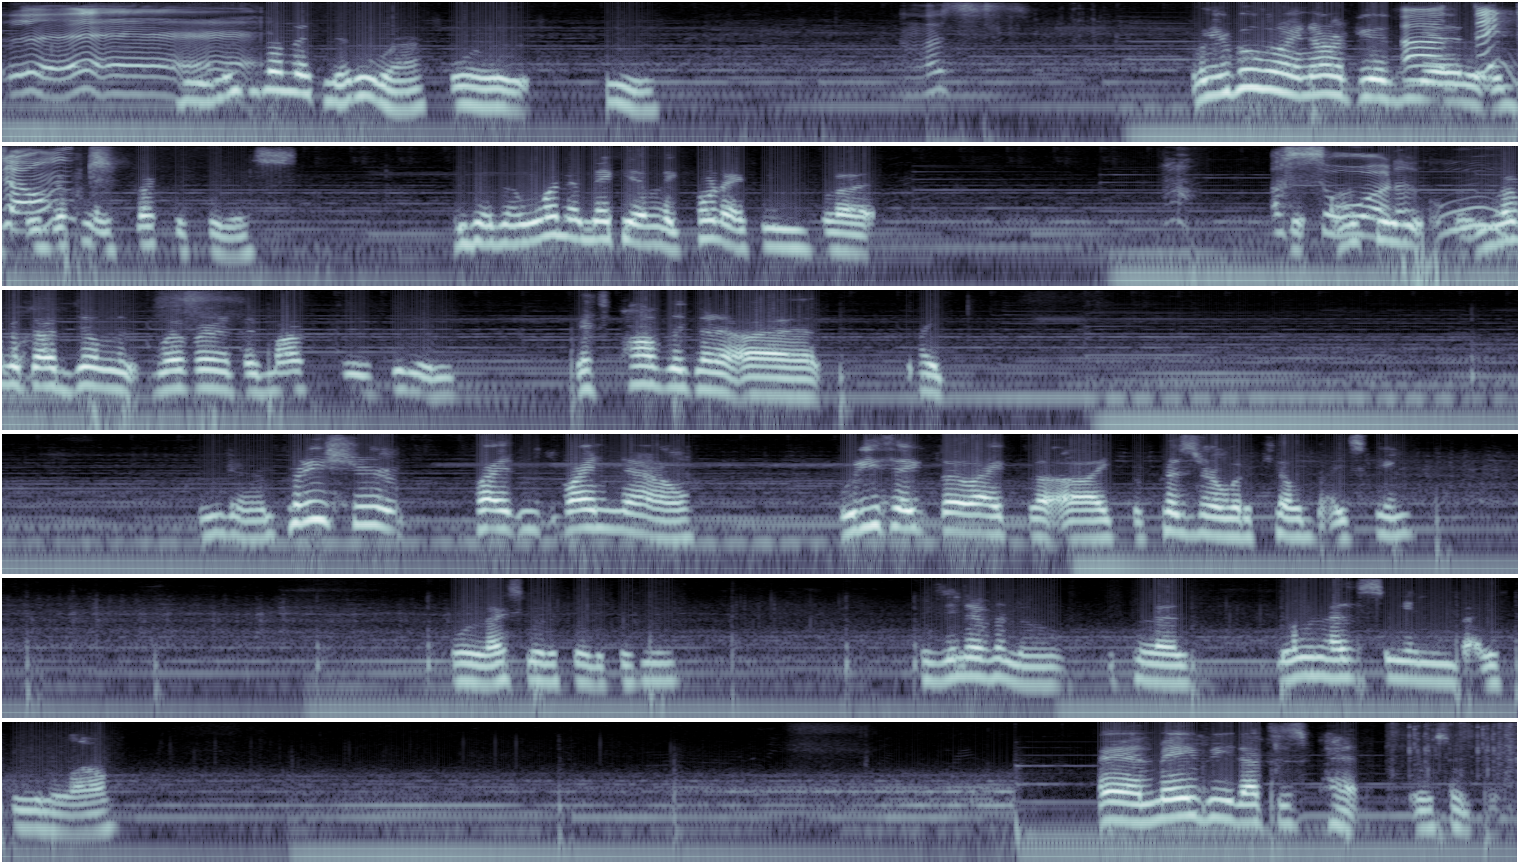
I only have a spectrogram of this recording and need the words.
Hmm, This is on like middle rack or. Hmm. Let's. Well, you're building right now gives me Uh, a, they don't. different perspective for this. Because I want to make it like Fortnite theme, but A sword. whoever Godzilla, whoever the monster is doing, it's probably gonna uh like. Okay, I'm pretty sure right right now. What do you think the like the uh, like the prisoner would have killed the Ice King? Or the Ice King would have killed the prisoner? Because you never know. Because No one has seen the ice cream in a while. And maybe that's his pet or something.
